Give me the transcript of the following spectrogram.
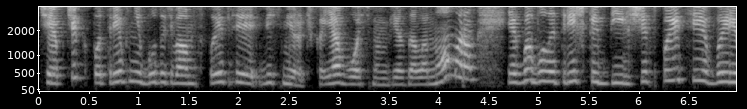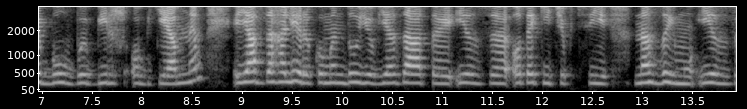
чепчик потрібні будуть вам спиці вісьмірочка. Я восьмим в'язала номером. Якби були трішки більші спиці, виріб був би більш об'ємним. Я взагалі рекомендую в'язати із отакі чепці на зиму із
